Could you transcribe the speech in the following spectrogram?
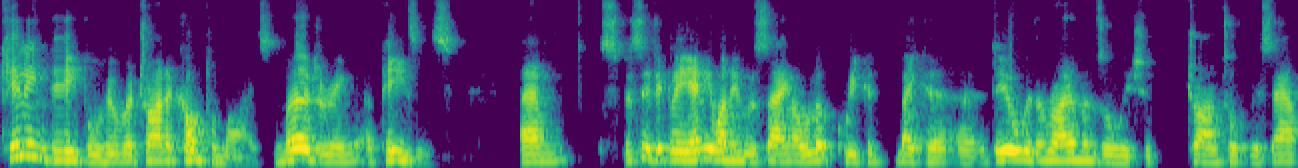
killing people who were trying to compromise, murdering appeasers. Um, specifically, anyone who was saying, "Oh, look, we could make a, a, deal with the Romans, or we should try and talk this out,"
